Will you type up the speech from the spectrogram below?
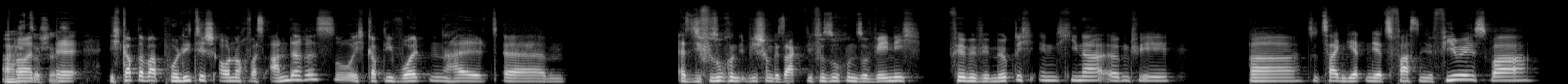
Ach, und, äh, ich glaube, da war politisch auch noch was anderes. So, ich glaube, die wollten halt, ähm, also die versuchen, wie schon gesagt, die versuchen so wenig Filme wie möglich in China irgendwie äh, zu zeigen. Die hatten jetzt Fast and the Furious war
